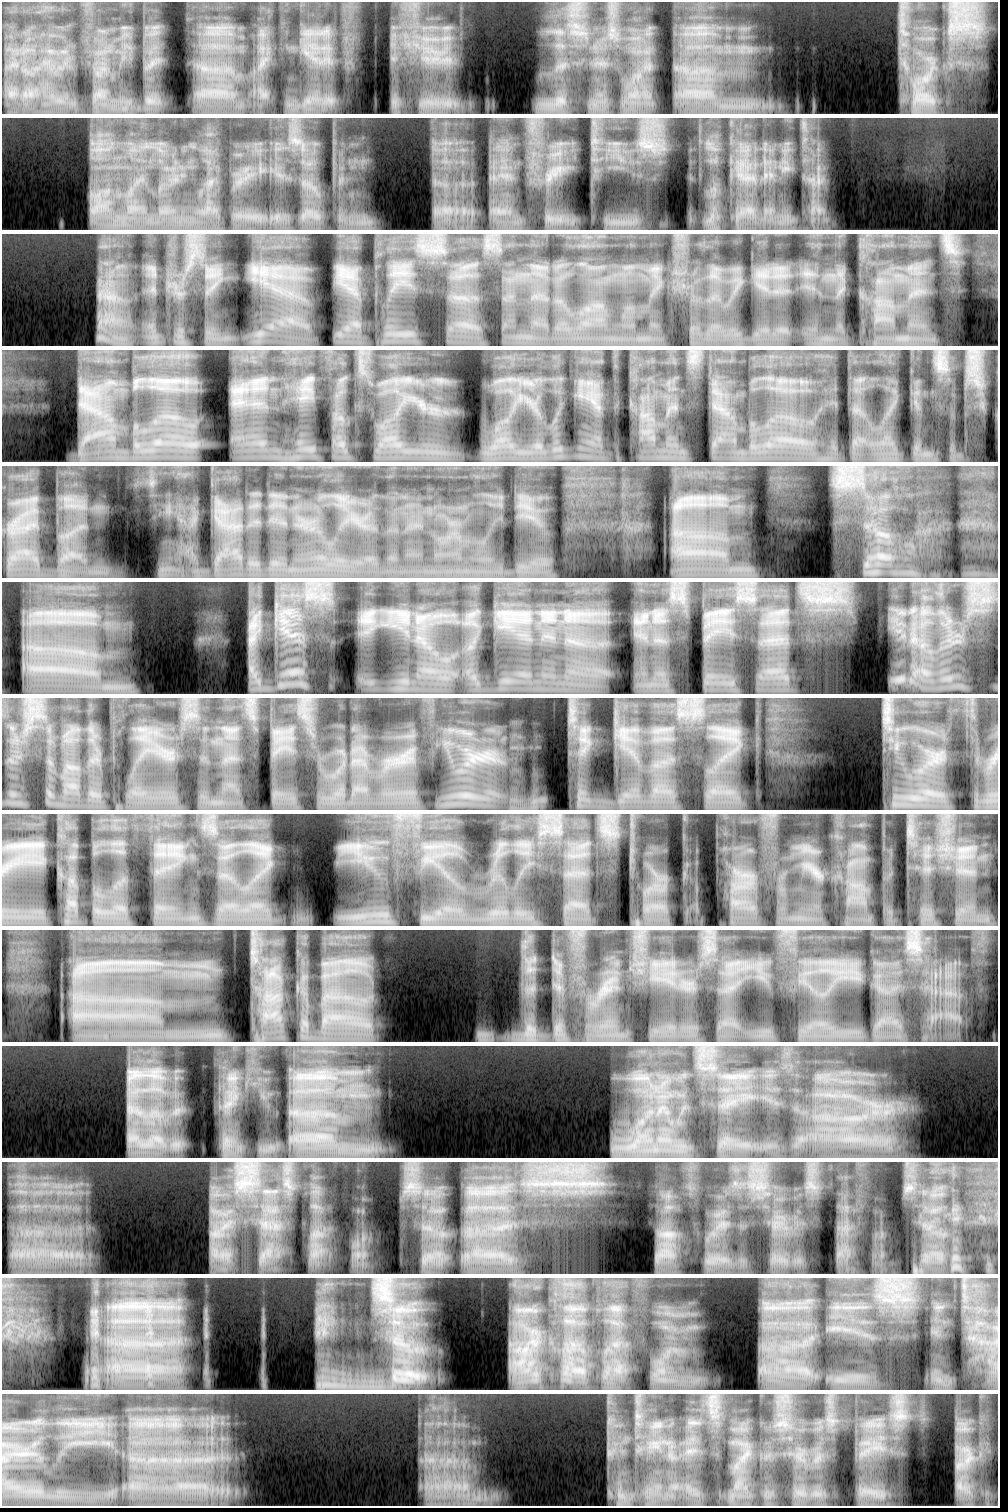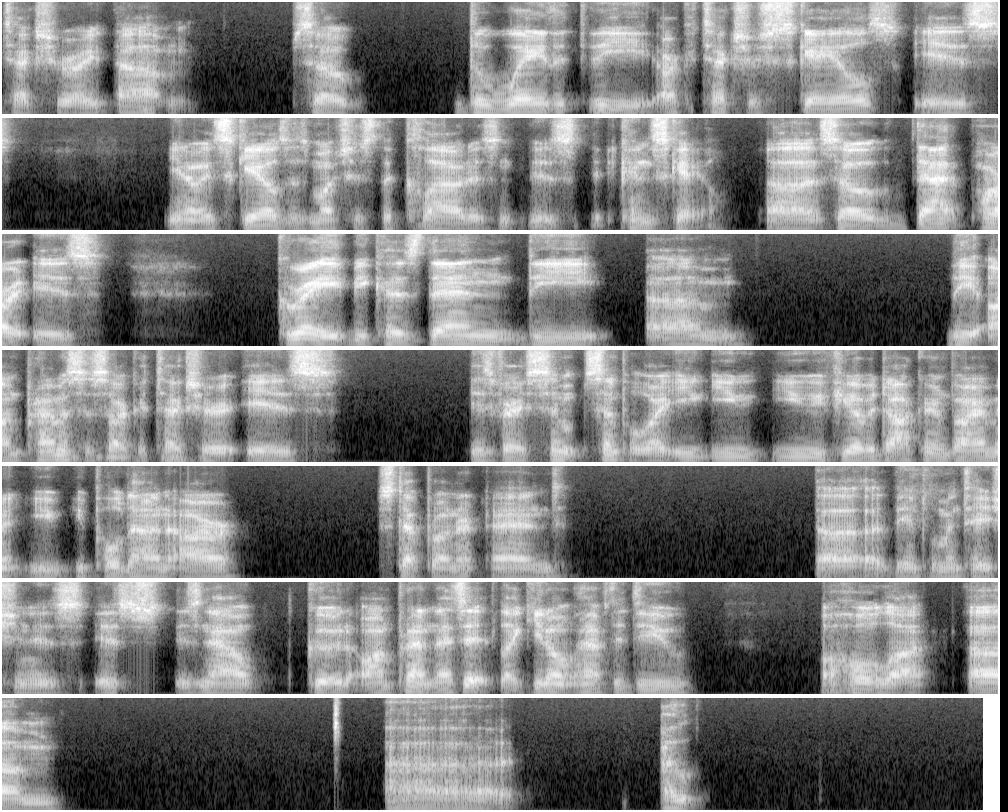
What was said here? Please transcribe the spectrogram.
I don't have it in front of me, but um, I can get it if your listeners want. Um, Torq's online learning library is open uh, and free to use look at anytime. Oh, interesting. Yeah, yeah. Please uh, send that along. We'll make sure that we get it in the comments down below. And hey, folks, while you're while you're looking at the comments down below, hit that like and subscribe button. See, I got it in earlier than I normally do. Um, so, um, I guess you know, again, in a in a space that's you know, there's there's some other players in that space or whatever. If you were mm-hmm. to give us like two or three, a couple of things that like you feel really sets Torq apart from your competition. Um, talk about the differentiators that you feel you guys have. I love it. Thank you. Um, one I would say is our uh, our SaaS platform. So uh, software as a service platform. So uh, so our cloud platform uh, is entirely uh, um, container. It's microservice based architecture, right? Um, so the way that the architecture scales is, you know, it scales as much as the cloud is is can scale. Uh, so that part is great because then the um, the on premises architecture is is very sim- simple, right? You you you if you have a Docker environment, you you pull down our step runner and uh, the implementation is is is now good on prem. That's it. Like you don't have to do a whole lot. Um, uh, I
